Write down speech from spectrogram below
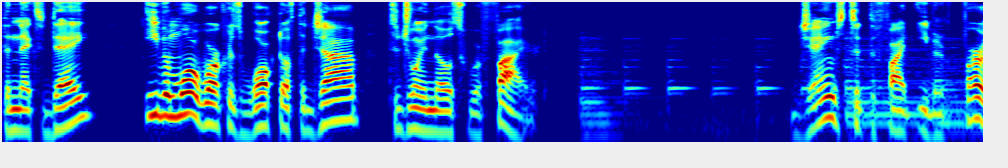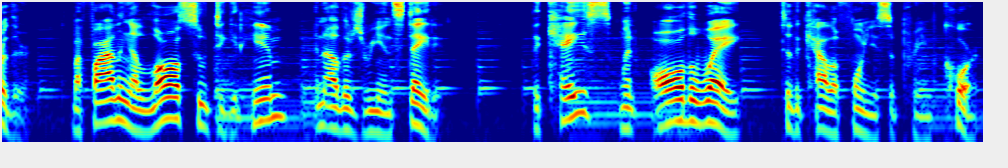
The next day, even more workers walked off the job to join those who were fired. James took the fight even further by filing a lawsuit to get him and others reinstated. The case went all the way to the California Supreme Court.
